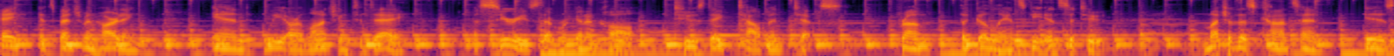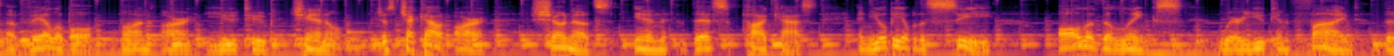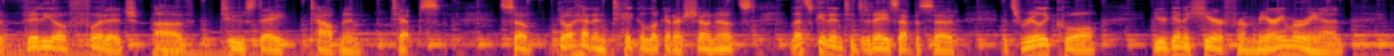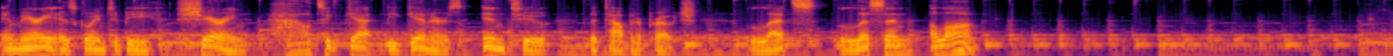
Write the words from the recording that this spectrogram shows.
Hey, it's Benjamin Harding, and we are launching today a series that we're going to call Tuesday Taubman Tips from the Golandsky Institute. Much of this content is available on our YouTube channel. Just check out our show notes in this podcast, and you'll be able to see all of the links where you can find the video footage of Tuesday Taubman tips. So go ahead and take a look at our show notes. Let's get into today's episode. It's really cool. You're going to hear from Mary Moran, and Mary is going to be sharing how to get beginners into the Taubman approach. Let's listen along.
